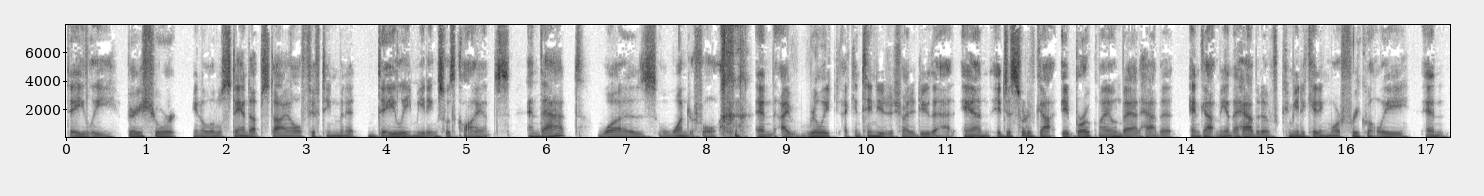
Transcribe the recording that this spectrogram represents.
daily, very short, you know, little stand up style, 15 minute daily meetings with clients. And that was wonderful. and I really, I continue to try to do that. And it just sort of got, it broke my own bad habit and got me in the habit of communicating more frequently. And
